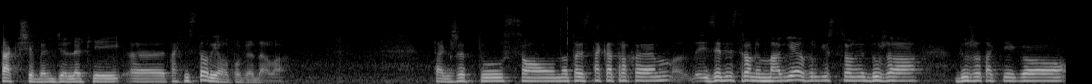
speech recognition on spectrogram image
tak się będzie lepiej e, ta historia opowiadała. Także tu są, no to jest taka trochę z jednej strony magia, a z drugiej strony duża, dużo takiego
